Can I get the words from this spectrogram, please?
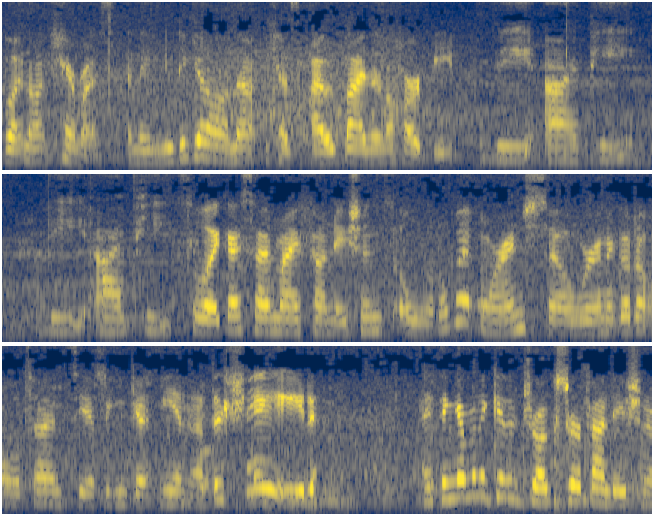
but not cameras, and they need to get on that because I would buy it in a heartbeat. VIP. VIP. So like I said, my foundation's a little bit orange, so we're gonna go to Ulta and see if we can get me another shade. I think I'm gonna get a drugstore foundation,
